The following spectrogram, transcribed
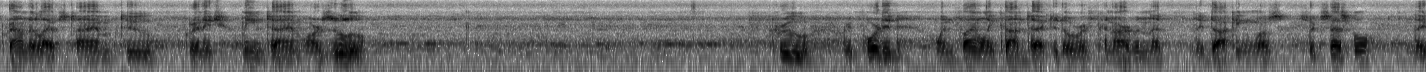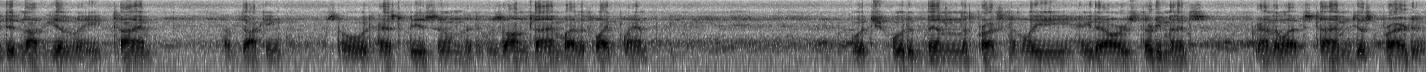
ground elapsed time to Greenwich Mean Time or Zulu. Crew reported when finally contacted over Carnarvon that the docking was successful. They did not give a time of docking, so it has to be assumed that it was on time by the flight plan, which would have been approximately 8 hours 30 minutes ground elapsed time just prior to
